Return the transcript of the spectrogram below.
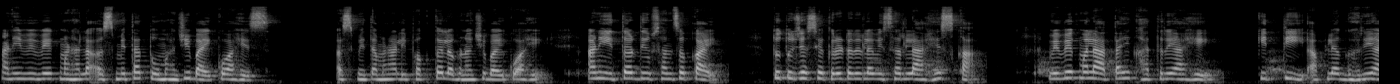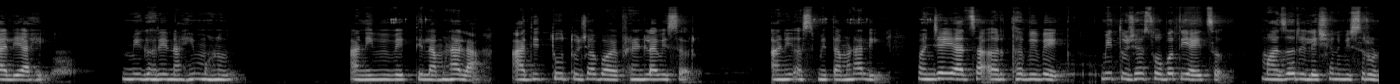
आणि विवेक म्हणाला अस्मिता तू माझी बायको आहेस. अस्मिता म्हणाली फक्त लग्नाची बायको आहे. आणि इतर दिवसांचं काय? तू तुझ्या सेक्रेटरीला विसरला आहेस का? विवेक मला आताही खात्री आहे की ती आपल्या घरी आली आहे. मी घरी नाही म्हणून. आणि विवेक तिला म्हणाला आधी तू तुझ्या बॉयफ्रेंडला विसर. आणि अस्मिता म्हणाली म्हणजे याचा अर्थ विवेक मी तुझ्यासोबत यायचं. माझं रिलेशन विसरून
